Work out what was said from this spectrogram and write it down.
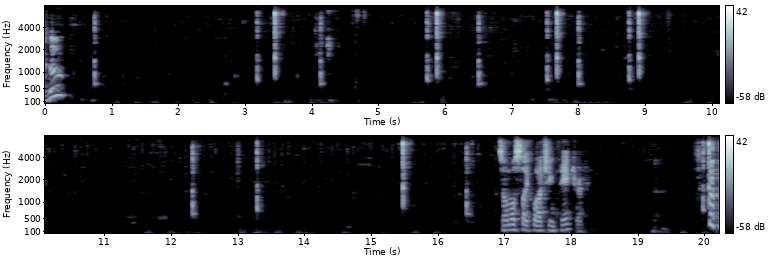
a who? It's almost like watching paint dry.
